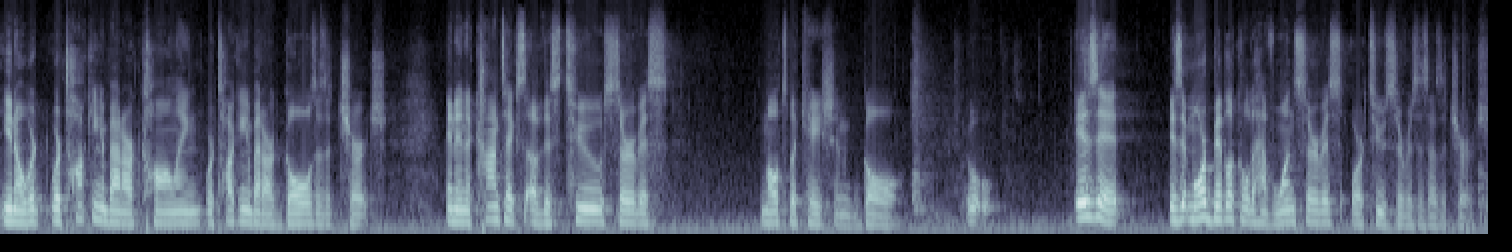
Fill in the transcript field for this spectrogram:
You know, we're, we're talking about our calling, we're talking about our goals as a church. And in the context of this two service multiplication goal, is it, is it more biblical to have one service or two services as a church?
